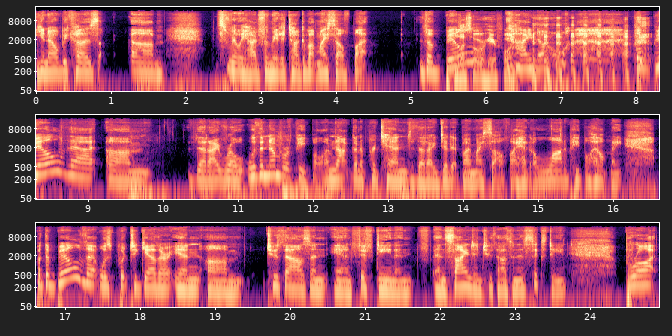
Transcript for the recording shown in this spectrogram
you know, because um, it's really hard for me to talk about myself, but the bill. Well, that's what we're here for. I know. the bill that um, that I wrote with a number of people. I'm not going to pretend that I did it by myself. I had a lot of people help me, but the bill that was put together in um, 2015 and and signed in 2016 brought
